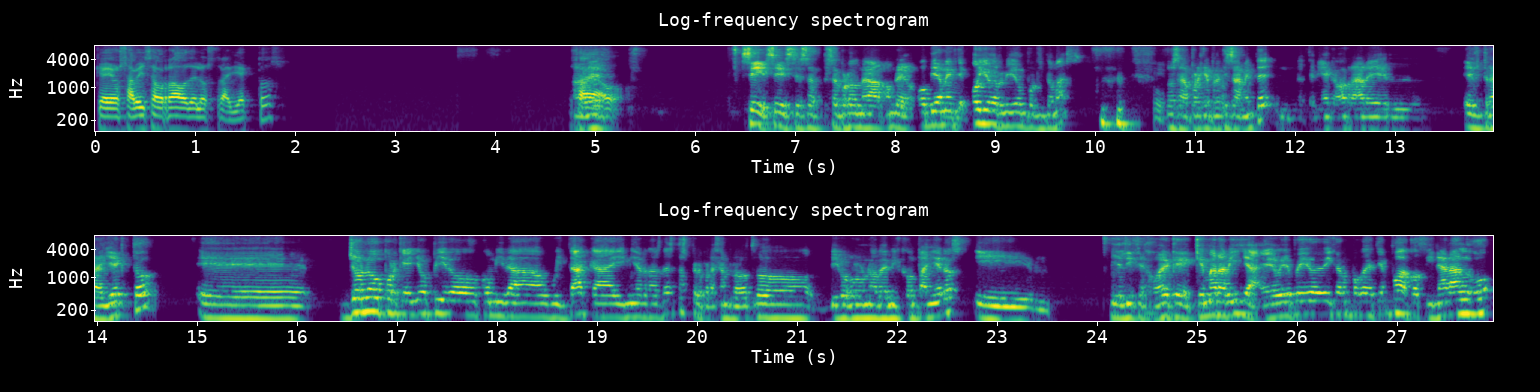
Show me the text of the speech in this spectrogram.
que, os habéis ahorrado de los trayectos? Sí, sí, sí, se, por Hombre, obviamente hoy he dormido un poquito más. o sea, porque precisamente me tenía que ahorrar el, el trayecto. Eh, yo no, porque yo pido comida huitaca y mierdas de estas, pero por ejemplo, otro, vivo con uno de mis compañeros y, y él dice, joder, qué, qué maravilla, eh, hoy he podido dedicar un poco de tiempo a cocinar algo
